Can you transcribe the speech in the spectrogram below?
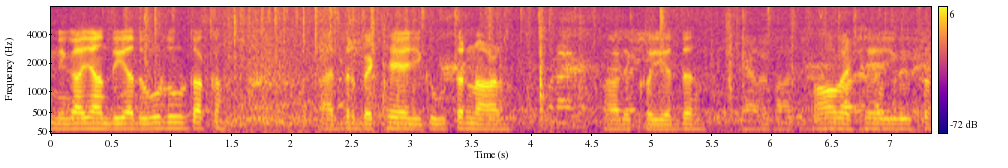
ਨਿਗਾਹ ਜਾਂਦੀ ਆ ਦੂਰ ਦੂਰ ਤੱਕ। ਆ ਇੱਧਰ ਬੈਠੇ ਆ ਜੀ ਕਬੂਤਰ ਨਾਲ। ਆ ਦੇਖੋ ਜੀ ਇੱਧਰ। ਆ ਬੈਠੇ ਆ ਜੀ ਕਬੂਤਰ।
